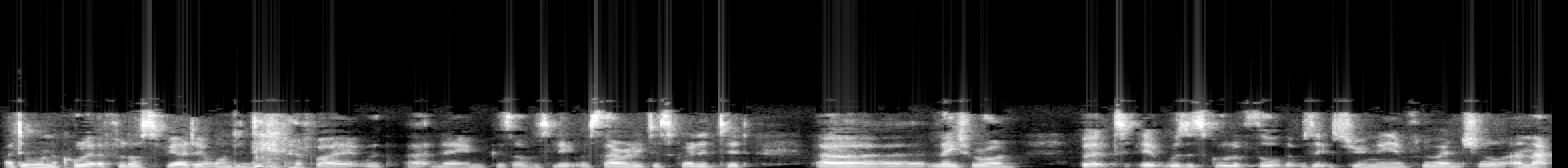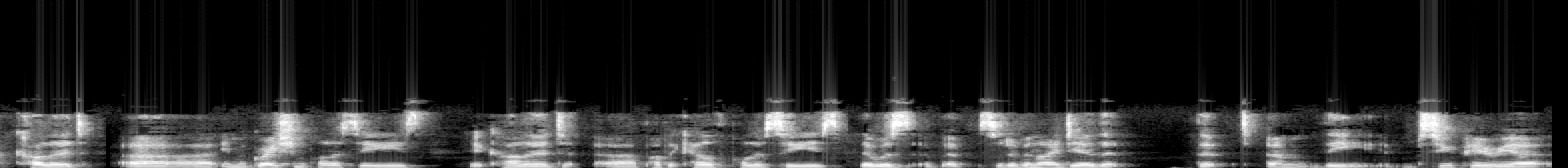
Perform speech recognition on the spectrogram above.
I don't want to call it a philosophy. I don't want to dignify it with that name because obviously it was thoroughly discredited uh, later on. But it was a school of thought that was extremely influential, and that coloured uh, immigration policies. It coloured uh, public health policies. There was a, a, sort of an idea that that um, the superior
